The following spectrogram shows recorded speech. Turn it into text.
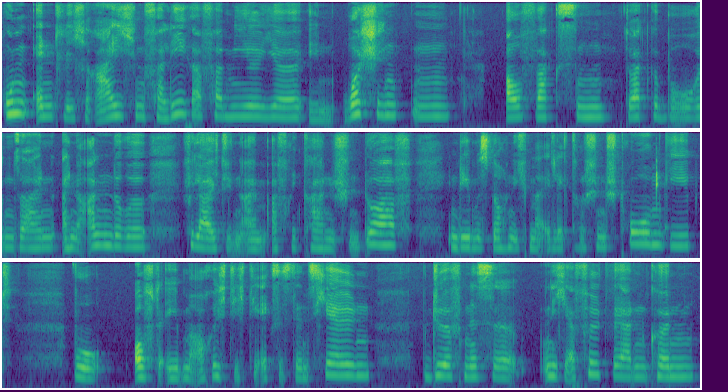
unendlich reichen Verlegerfamilie in Washington aufwachsen, dort geboren sein, eine andere vielleicht in einem afrikanischen Dorf, in dem es noch nicht mal elektrischen Strom gibt, wo oft eben auch richtig die existenziellen Bedürfnisse nicht erfüllt werden können.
